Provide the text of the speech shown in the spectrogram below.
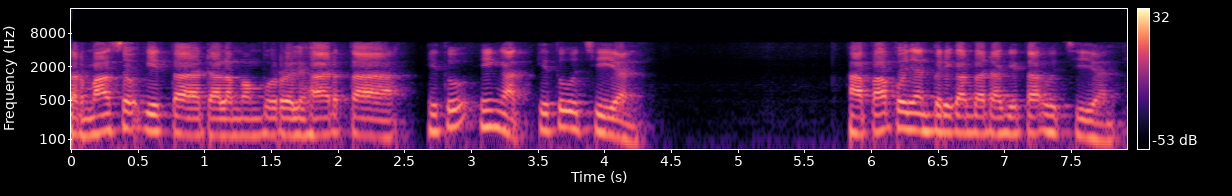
Termasuk kita dalam memperoleh harta, itu ingat, itu ujian. Apa pun yang diberikan pada kita ujian.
